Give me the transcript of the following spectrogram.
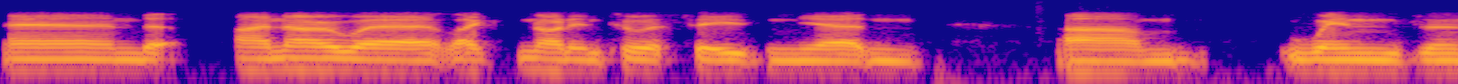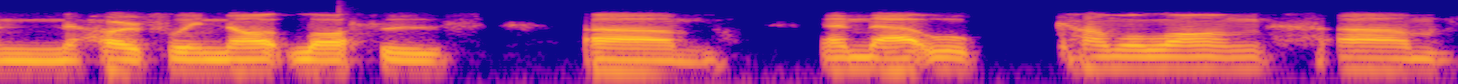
and I know we're like not into a season yet, and um, wins and hopefully not losses, um, and that will come along um,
